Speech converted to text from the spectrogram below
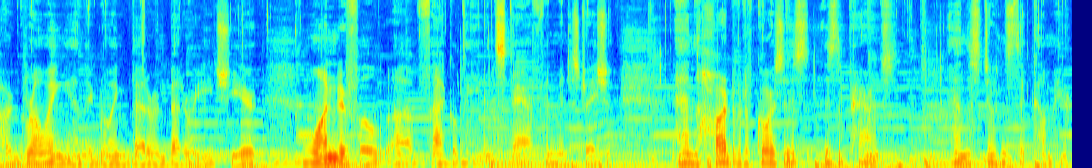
are growing and they're growing better and better each year. Wonderful uh, faculty and staff, administration. And the heart of it, of course, is, is the parents and the students that come here.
